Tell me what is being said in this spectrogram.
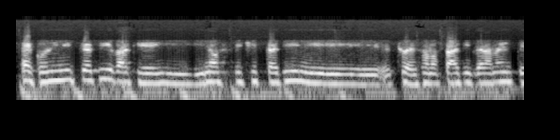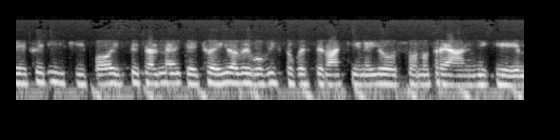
Ecco un'iniziativa che i, i, nostri cittadini cioè, sono stati veramente felici poi specialmente cioè io avevo visto queste macchine io sono tre anni che,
